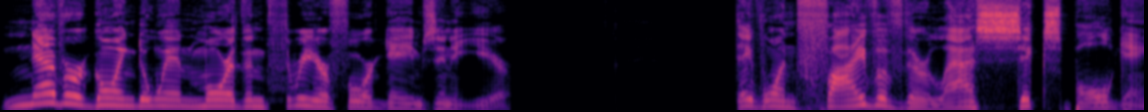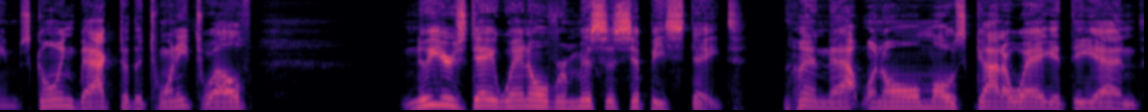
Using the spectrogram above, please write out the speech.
never going to win more than three or four games in a year. They've won five of their last six bowl games, going back to the 2012 New Year's Day win over Mississippi State. And that one almost got away at the end.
